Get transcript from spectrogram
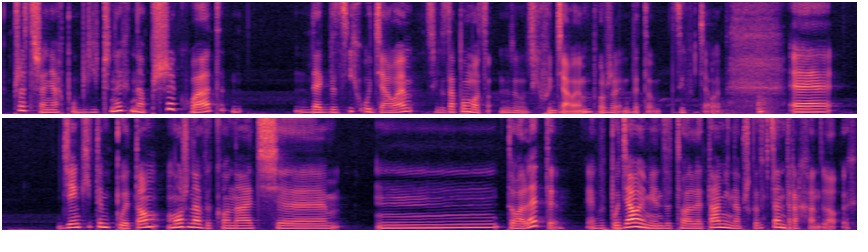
w przestrzeniach publicznych, na przykład jakby z ich udziałem, z ich, za pomocą, z ich udziałem, Boże, jakby to z ich udziałem. E, dzięki tym płytom można wykonać e, mm, toalety, jakby podziały między toaletami, na przykład w centrach handlowych.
